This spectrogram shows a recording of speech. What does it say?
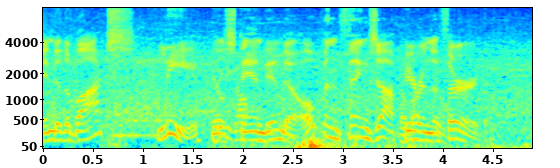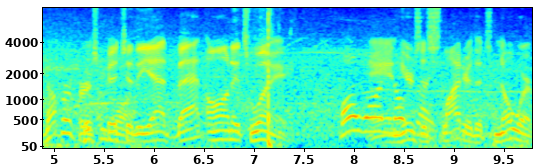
Into the box. Lee, he'll stand in to open things up here in the third. First pitch of the at-bat on its way. Ball one. And no here's a strike. slider that's nowhere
